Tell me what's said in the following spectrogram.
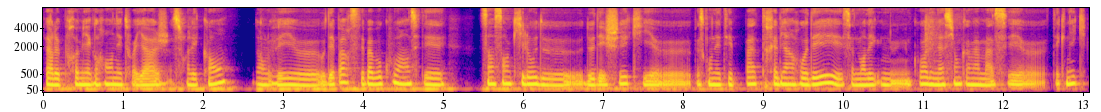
faire le premier grand nettoyage sur les camps, d'enlever euh, au départ c'était pas beaucoup, hein, c'était 500 kilos de, déchets qui, euh, parce qu'on n'était pas très bien rodé et ça demandait une, coordination quand même assez euh, technique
